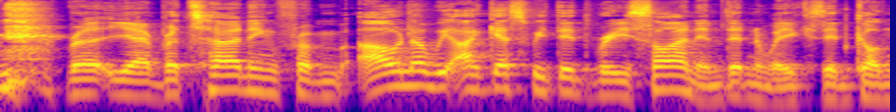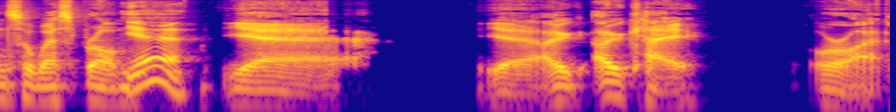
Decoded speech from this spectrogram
re- yeah, returning from. Oh no, we I guess we did re-sign him, didn't we? Because he'd gone to West Brom. Yeah. Yeah. Yeah. o- Okay. All right.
